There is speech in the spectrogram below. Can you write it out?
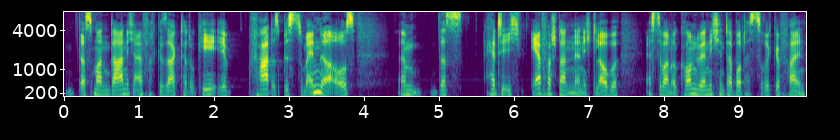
dass man da nicht einfach gesagt hat, okay, ihr fahrt es bis zum Ende aus, ähm, das hätte ich eher verstanden, denn ich glaube, Esteban Ocon wäre nicht hinter Bottas zurückgefallen,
